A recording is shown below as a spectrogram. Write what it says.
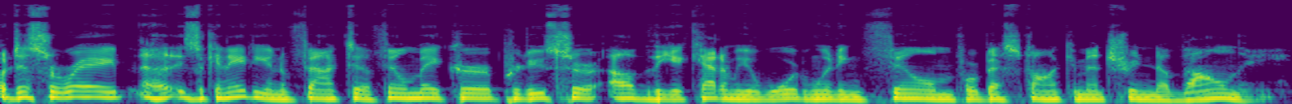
Odessa Rae uh, is a Canadian, in fact, a filmmaker, producer of the Academy Award winning film for Best Documentary Navalny.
